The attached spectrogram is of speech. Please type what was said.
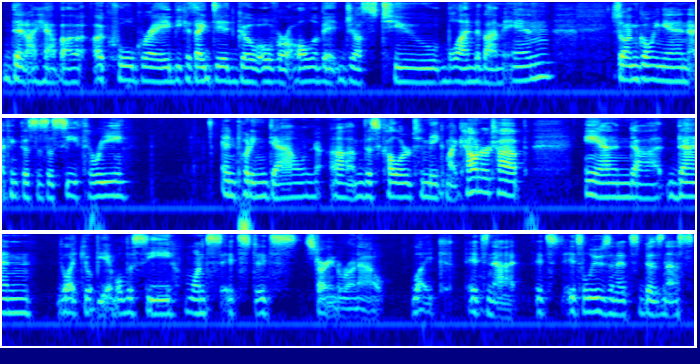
that I have a, a cool gray because I did go over all of it just to blend them in. So I'm going in, I think this is a C3, and putting down um, this color to make my countertop. And uh, then like you'll be able to see once it's it's starting to run out like it's not it's it's losing its business.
